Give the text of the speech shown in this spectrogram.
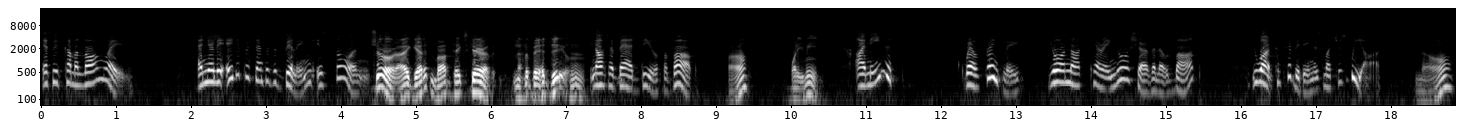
Yes, we've come a long ways. And nearly 80% of the billing is Thorne's. sure, I get it, and Bob takes care of it. Not a bad deal. Hmm. Not a bad deal for Bob. Huh? What do you mean? I mean that, well, frankly, you're not carrying your share of the load, Bob. You aren't contributing as much as we are. No?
